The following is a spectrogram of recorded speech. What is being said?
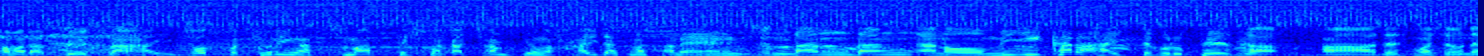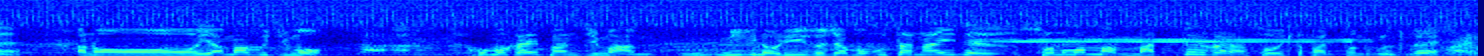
浜田剛さん、ちょっと距離が詰まってきたかチャンピオンが入り出しましたね、うん、だんだんあの右から入ってくるペースがあー出てきましたよね、あのー山口も細かいパンチ、まあ、右のリードジャブを打たないで、そのまま待ってるから、そういったパンチ飛んでくるんですね、はい。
